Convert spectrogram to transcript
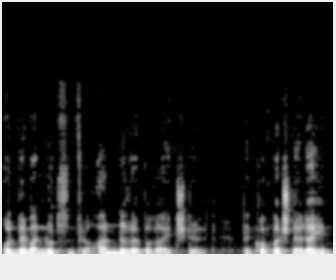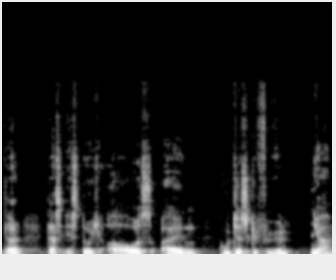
Und wenn man Nutzen für andere bereitstellt, dann kommt man schnell dahinter, das ist durchaus ein gutes Gefühl. Ja.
